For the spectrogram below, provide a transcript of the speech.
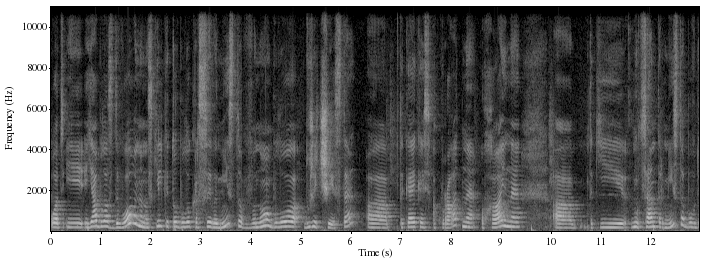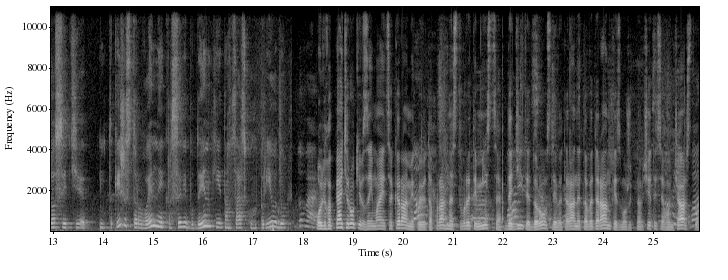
От і я була здивована, наскільки то було красиве місто. Воно було дуже чисте, таке якесь акуратне, охайне. Такі, ну, центр міста був досить такий же старовинний, красиві будинки там царського періоду. Ольга 5 років займається керамікою та прагне створити місце, де діти, дорослі, ветерани та ветеранки зможуть навчитися гончарству,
